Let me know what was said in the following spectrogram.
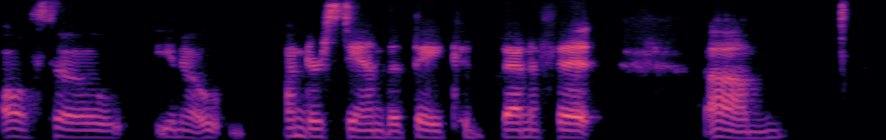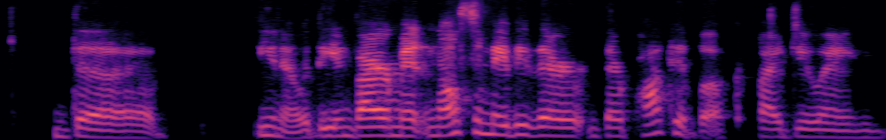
also, you know, understand that they could benefit um, the, you know, the environment and also maybe their their pocketbook by doing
